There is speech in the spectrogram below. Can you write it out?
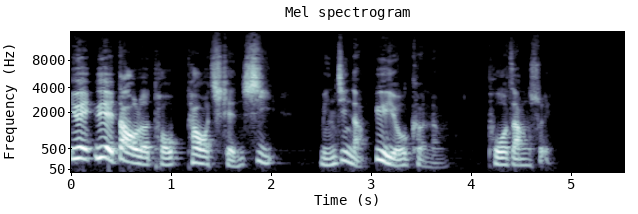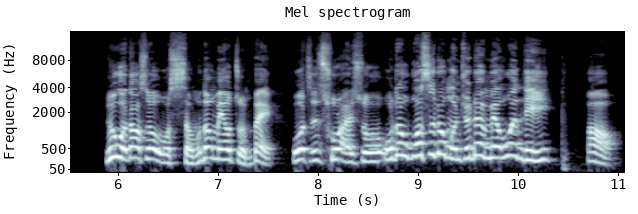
因为越到了投票前夕，民进党越有可能泼脏水。如果到时候我什么都没有准备，我只是出来说我的博士论文绝对没有问题哦，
